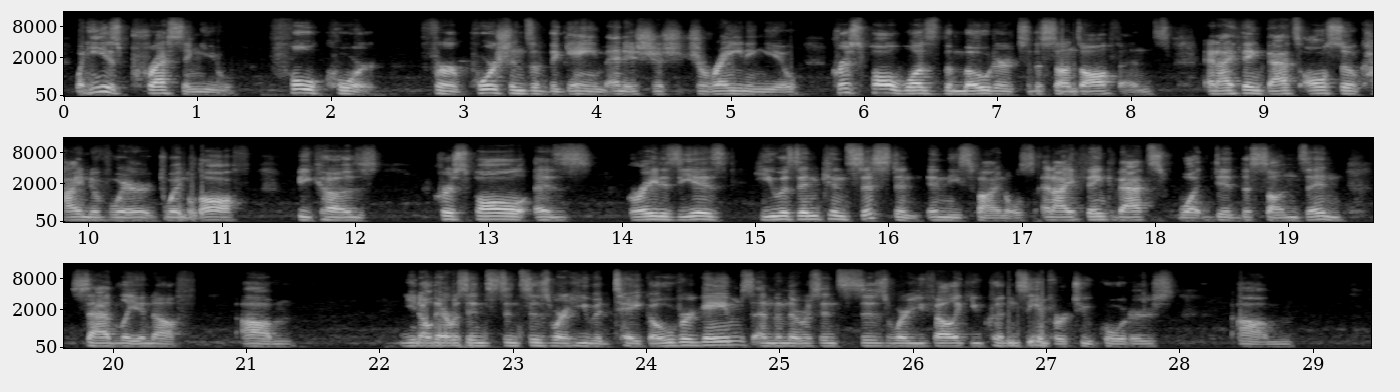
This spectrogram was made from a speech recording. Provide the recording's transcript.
When he is pressing you full court for portions of the game and is just draining you, Chris Paul was the motor to the Suns offense. And I think that's also kind of where it dwindled off because Chris Paul, as great as he is, he was inconsistent in these finals. And I think that's what did the Suns in, sadly enough. Um, you know, there was instances where he would take over games, and then there was instances where you felt like you couldn't see him for two quarters. Um,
